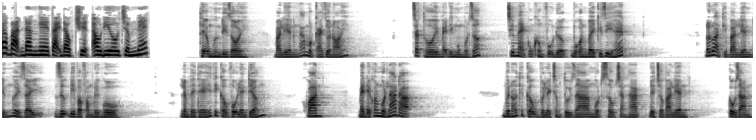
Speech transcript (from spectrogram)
Các bạn đang nghe tại đọc chuyện audio.net Thế ông Hưng đi rồi, bà Liên ngáp một cái rồi nói. Chắc thôi mẹ đi ngủ một giấc, chứ mẹ cũng không phụ được bố con bay cái gì hết. Nói đoạn thì bà Liên đứng người dậy, dự đi vào phòng để ngủ. Lâm thấy thế thì cậu vội lên tiếng. Khoan, mẹ để con một lát ạ. Vừa nói thì cậu vừa lấy trong túi ra một sâu chẳng hạt đưa cho bà Liên. Cậu dặn,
